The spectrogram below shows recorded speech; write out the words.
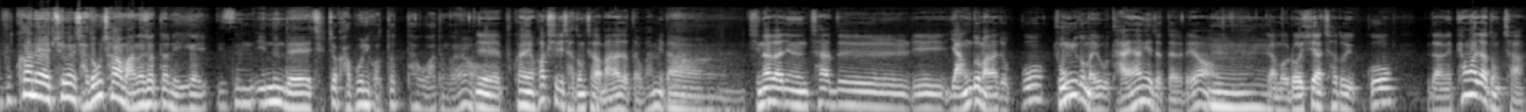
북한에 최근에 자동차가 많아졌다는 얘기가 있, 는데 직접 가보니까 어떻다고 하던가요? 예, 북한에 확실히 자동차가 많아졌다고 합니다. 아, 음, 지나다니는 차들이 양도 많아졌고 종류도 매우 다양해졌다 그래요. 음, 그러니까 뭐 러시아 차도 있고 그다음에 평화 자동차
